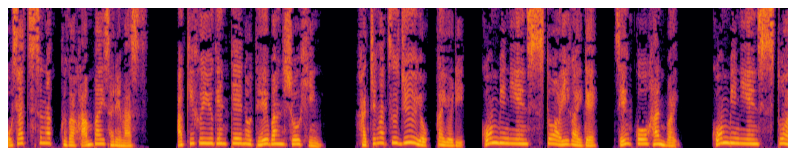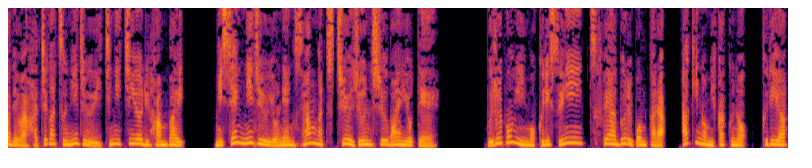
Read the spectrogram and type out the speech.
お札スナックが販売されます。秋冬限定の定番商品。8月14日よりコンビニエンスストア以外で先行販売。コンビニエンスストアでは8月21日より販売。2024年3月中旬終盤予定。ブルボン芋栗スイーツフェアブルボンから秋の味覚の栗や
